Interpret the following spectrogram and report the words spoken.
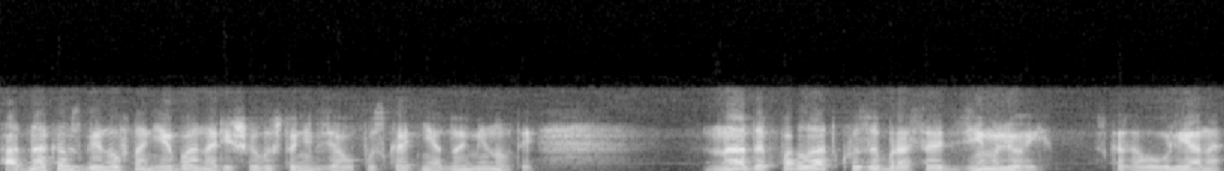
однако, взглянув на небо, она решила, что нельзя упускать ни одной минуты. «Надо палатку забросать землей», — сказала Ульяна,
